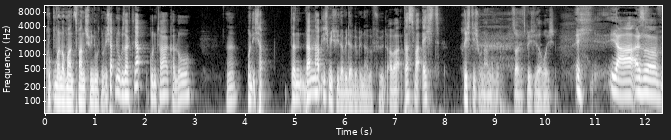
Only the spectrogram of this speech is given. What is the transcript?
Gucken wir noch mal in 20 Minuten. Und ich habe nur gesagt, ja, guten Tag, hallo. Ne? Und ich habe dann, dann habe ich mich wieder wieder Gewinner gefühlt. Aber das war echt richtig unangenehm. So, jetzt bin ich wieder ruhig. Ich, ja, also,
